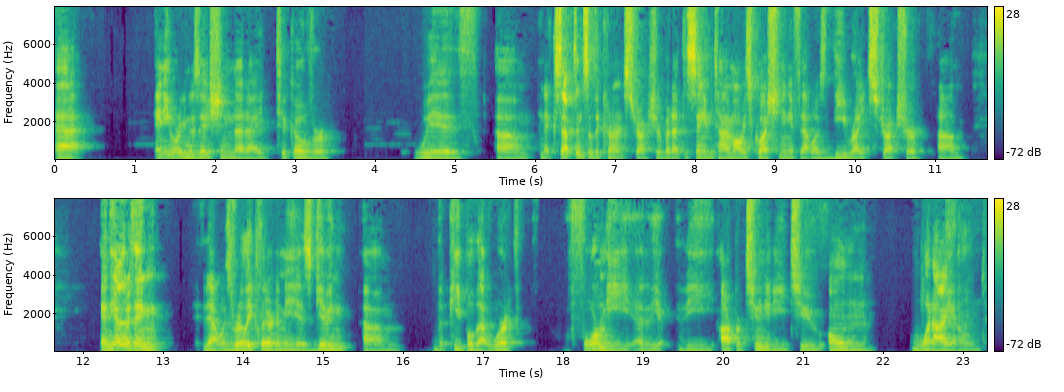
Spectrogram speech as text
at any organization that i took over with um, an acceptance of the current structure, but at the same time, always questioning if that was the right structure. Um, and the other thing that was really clear to me is giving um, the people that worked for me uh, the the opportunity to own what I owned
